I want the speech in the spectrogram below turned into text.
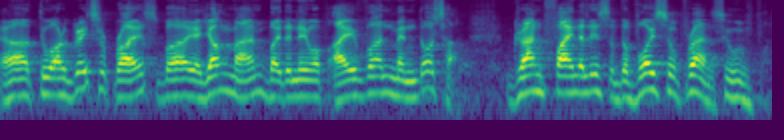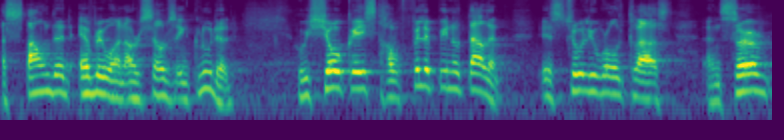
uh, to our great surprise, by a young man by the name of Ivan Mendoza, grand finalist of The Voice of France, who astounded everyone, ourselves included, who showcased how Filipino talent is truly world class and served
